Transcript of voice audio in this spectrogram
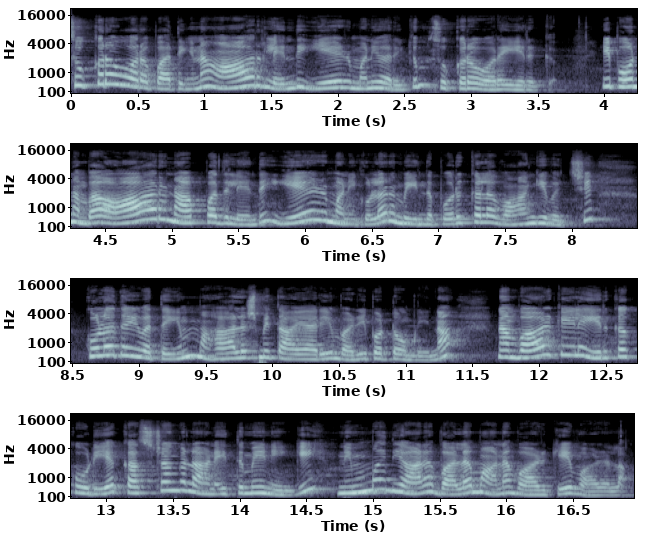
சுக்கர ஓரை பார்த்தீங்கன்னா ஆறுலேருந்து ஏழு மணி வரைக்கும் சுக்கர ஓரை இருக்குது இப்போது நம்ம ஆறு நாற்பதுலேருந்து ஏழு மணிக்குள்ளே நம்ம இந்த பொருட்களை வாங்கி வச்சு குலதெய்வத்தையும் மகாலட்சுமி தாயாரையும் வழிபட்டோம் அப்படின்னா நம் வாழ்க்கையில் இருக்கக்கூடிய கஷ்டங்கள் அனைத்துமே நீங்கி நிம்மதியான வளமான வாழ்க்கையை வாழலாம்.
